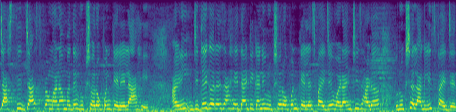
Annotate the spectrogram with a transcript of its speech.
जास्तीत जास्त प्रमाणामध्ये वृक्षारोपण केलेलं आहे. आणि जिथे गरज आहे त्या ठिकाणी वृक्षारोपण केलंच पाहिजे. वडांची झाडं वृक्ष लागलीच पाहिजेत.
